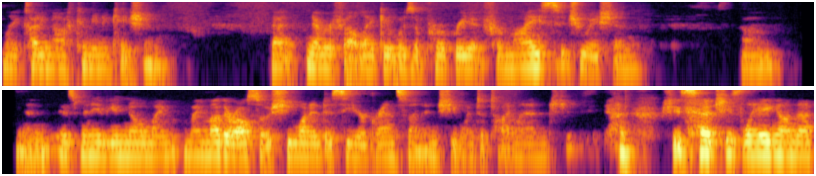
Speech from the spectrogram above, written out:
like cutting off communication. That never felt like it was appropriate for my situation. Um, and as many of you know, my my mother also she wanted to see her grandson, and she went to Thailand she said she's laying on the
